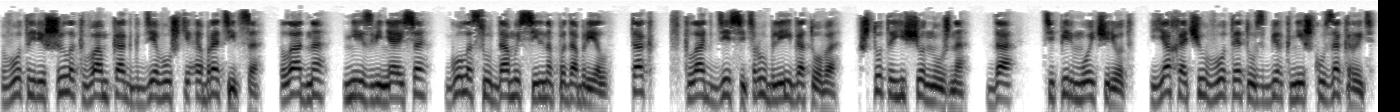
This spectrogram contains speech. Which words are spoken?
вот и решила к вам как к девушке обратиться. Ладно, не извиняйся, голос у дамы сильно подобрел. Так, вклад 10 рублей готово. Что-то еще нужно. Да, теперь мой черед. Я хочу вот эту сберкнижку закрыть.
